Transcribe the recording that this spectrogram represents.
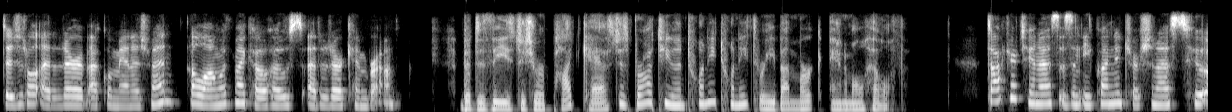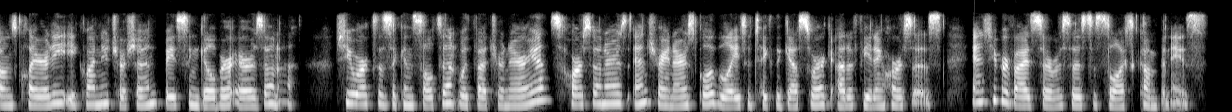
digital editor of Equimanagement, along with my co host, editor Kim Brown. The Disease du Jour podcast is brought to you in 2023 by Merck Animal Health. Dr. Thunes is an equine nutritionist who owns Clarity Equine Nutrition based in Gilbert, Arizona. She works as a consultant with veterinarians, horse owners, and trainers globally to take the guesswork out of feeding horses, and she provides services to select companies.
